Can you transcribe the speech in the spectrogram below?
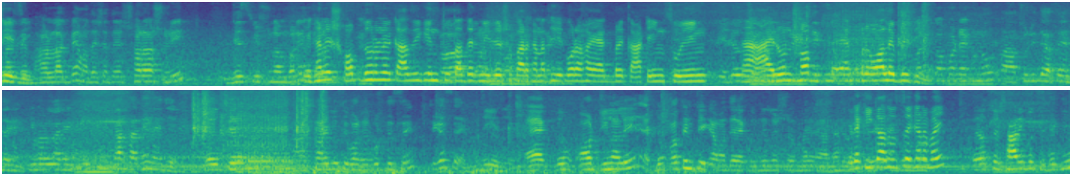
জি, জি। ভালো লাগবে আমাদের সাথে সরাসরি এখানে সব ধরনের কাজই কিন্তু তাদের নিজস্ব কারখানা থেকে করা হয়। একবারে কাটিং সুইং আয়রন সব একবারে অল এভরিথিং। এটা কি কাজ হচ্ছে এখানে ভাই? এটা হচ্ছে শাড়ি দেখি।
